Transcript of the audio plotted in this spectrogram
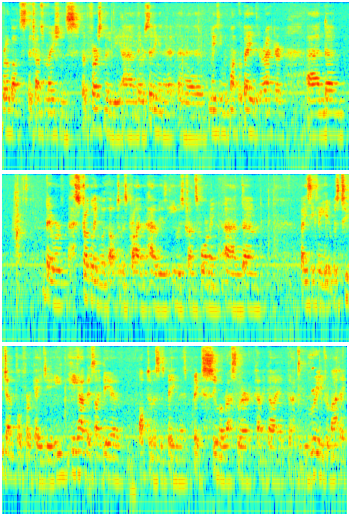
robots, the transformations for the first movie, and they were sitting in a, in a meeting with Michael Bay, the director, and um, they were struggling with Optimus Prime and how he, he was transforming, and um, basically it was too gentle for Keiji. He, he had this idea of Optimus as being this big sumo wrestler kind of guy that had to be really dramatic.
